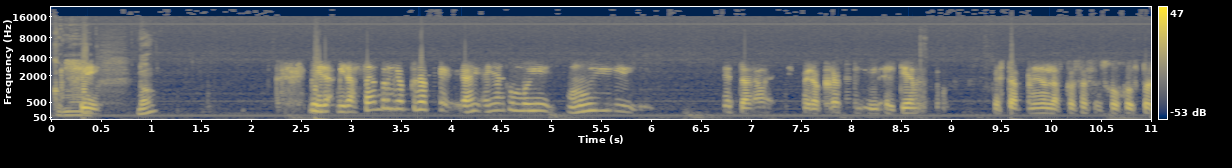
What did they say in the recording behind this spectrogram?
como, sí. ¿no? Mira, mira, Sandro, yo creo que hay, algo muy, muy, pero creo que el, tiempo está poniendo las cosas en su justo.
